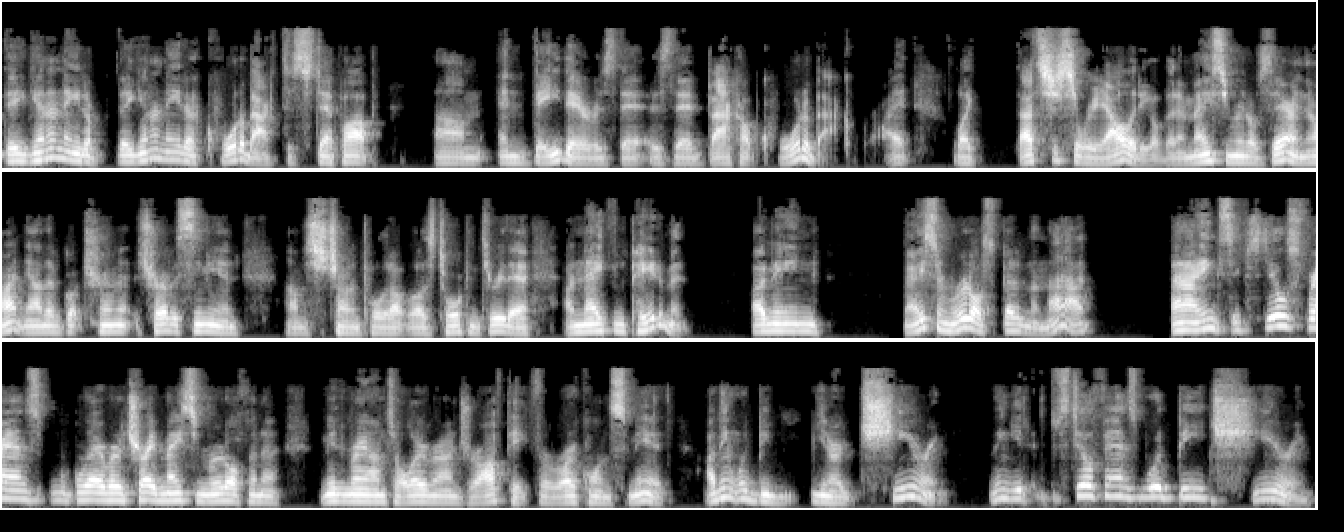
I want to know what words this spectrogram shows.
they're gonna need a they're gonna need a quarterback to step up um, and be there as their as their backup quarterback, right? Like that's just a reality of it. And Mason Rudolph's there, and right now they've got Trevor, Trevor Siemian. I'm just trying to pull it up while I was talking through there. And Nathan Peterman. I mean, Mason Rudolph's better than that. And I think if Steelers fans were able to trade Mason Rudolph in a mid round to low round draft pick for Roquan Smith, I think would be, you know, cheering. I think Steel fans would be cheering.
